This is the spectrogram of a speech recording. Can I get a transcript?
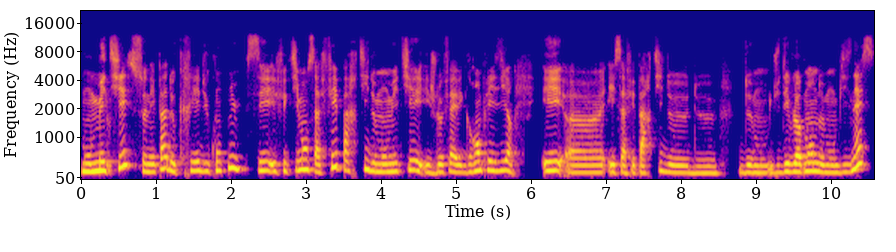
Mon métier, ce n'est pas de créer du contenu. C'est effectivement, ça fait partie de mon métier et je le fais avec grand plaisir et, euh, ça fait partie de, du développement de mon business,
